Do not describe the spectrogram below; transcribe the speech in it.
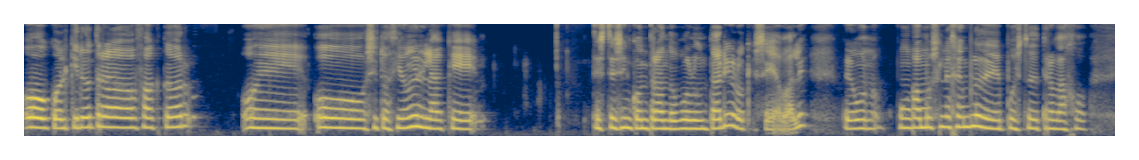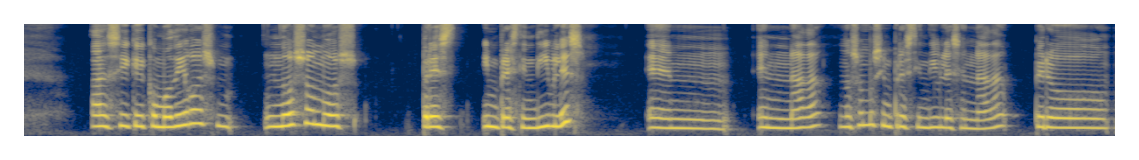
o cualquier otro factor o, eh, situación en la que te estés encontrando voluntario o lo que sea, ¿vale? Pero bueno, pongamos el ejemplo de puesto de trabajo. Así que como digo, no somos imprescindibles en, en nada, no somos imprescindibles en nada, pero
